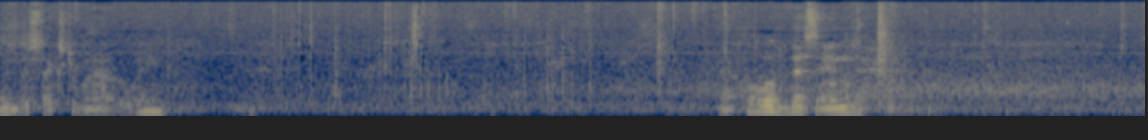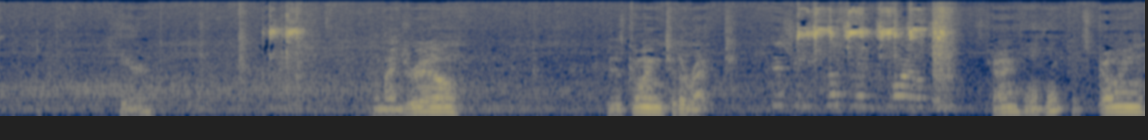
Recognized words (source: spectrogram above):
Move this extra one out of the way. I hold this end here, and my drill is going to the right. Okay? Mm-hmm. It's going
